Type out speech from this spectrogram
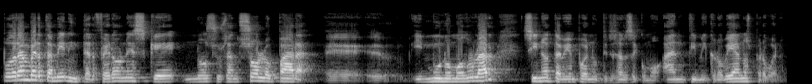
Podrán ver también interferones que no se usan solo para eh, eh, inmunomodular, sino también pueden utilizarse como antimicrobianos, pero bueno,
